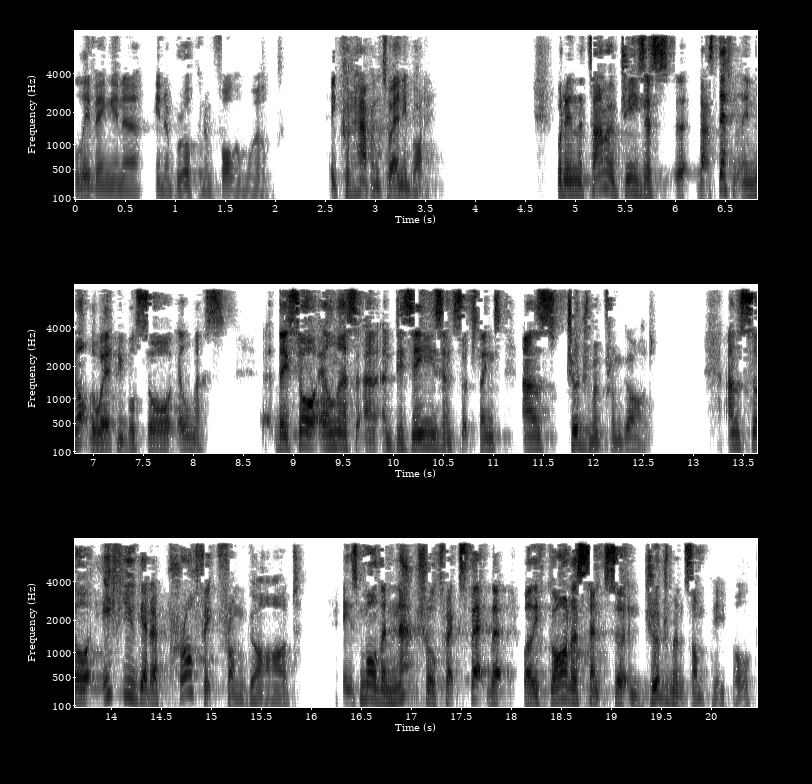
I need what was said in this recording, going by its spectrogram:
living in a, in a broken and fallen world. It could happen to anybody. But in the time of Jesus, that's definitely not the way people saw illness. They saw illness and, and disease and such things as judgment from God. And so if you get a prophet from God, it's more than natural to expect that, well, if God has sent certain judgments on people,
